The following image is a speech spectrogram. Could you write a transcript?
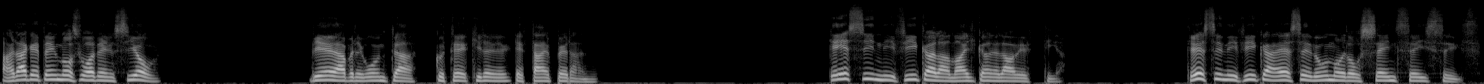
Ahora que tengo su atención, viene la pregunta que ustedes quieren estar esperando. ¿Qué significa la marca de la bestia? ¿Qué significa ese número 666?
